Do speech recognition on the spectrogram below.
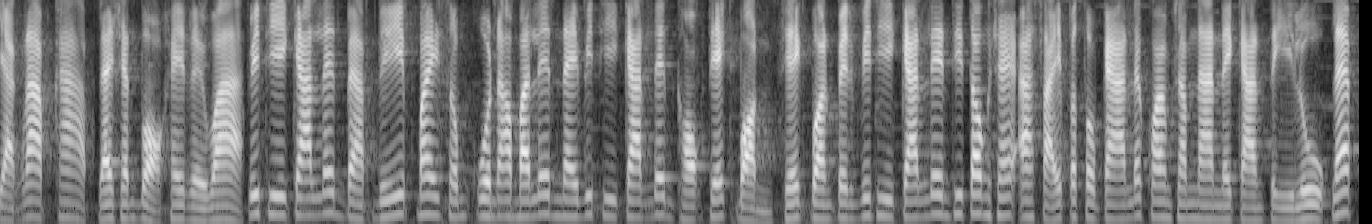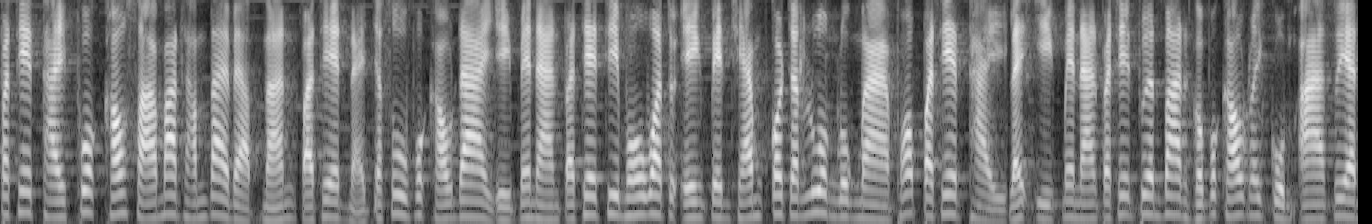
อย่างราบคาบ และฉันบอกให้เลยว่า วิธีการเล่นแบบนี้ไม่สมควรเอามาเล่นในวิธีการเล่นของเทคบอลเทคบอลเป็นวิธีการเล่นที่ต้องใช้อาศัยประสบการณ์และความชำนาญในการตีลูก และประเทศไทยพวกเขาสามารถทำได้แบบนั้น ประเทศไหนจะสู้พวกเขาได้อีกไม่นานประเทศที่โม้ว่าตัวเองเป็นแชมป์ก็จะล่วงลงมาเพราะประเทศไทย และอีกไม่นานประเทศเพื่อนบ้านของพวกเขาในกลุ่มอาเซียน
